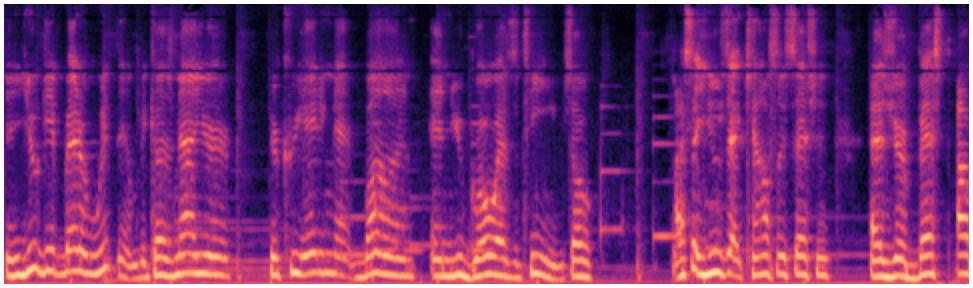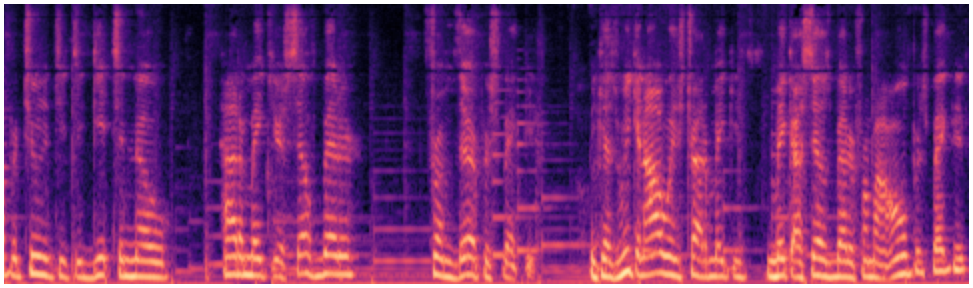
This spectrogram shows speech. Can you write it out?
and you get better with them because now you're you're creating that bond and you grow as a team so i say use that counseling session as your best opportunity to get to know how to make yourself better from their perspective because we can always try to make it make ourselves better from our own perspective,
